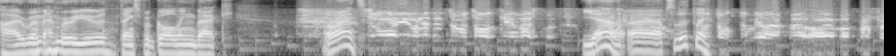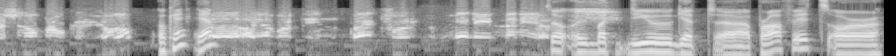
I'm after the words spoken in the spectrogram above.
I remember you. Thanks for calling back. All right. So are you ready to talk investment? Yeah, uh, absolutely. Talk to me. I'm, I'm a professional broker, you know? Okay, yeah. Uh, I have worked in bank for many, many years. So, but do you get uh, profit or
